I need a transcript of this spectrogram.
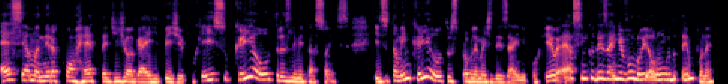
essa é a maneira correta de jogar RPG, porque isso cria outras limitações. Isso também cria outros problemas de design, porque é assim que o design evolui ao longo do tempo, né?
